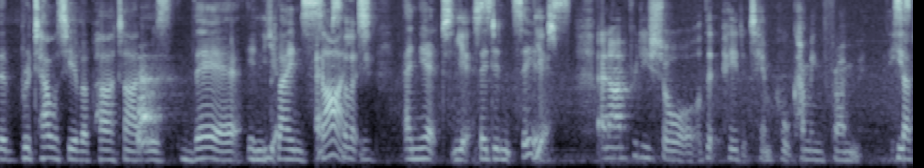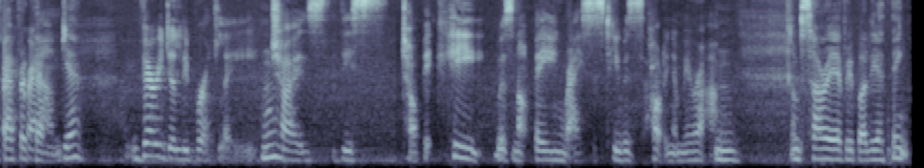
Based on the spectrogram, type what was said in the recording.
the brutality of apartheid was there in Yeah, plain sight, absolutely. and yet Yes. they didn't see it. Yes. And I'm pretty sure that Peter Temple, coming from his South Africa, background, yeah. very deliberately Hmm. chose this topic. He was not being racist, he was holding a mirror up. Hmm. I'm sorry, everybody. I think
